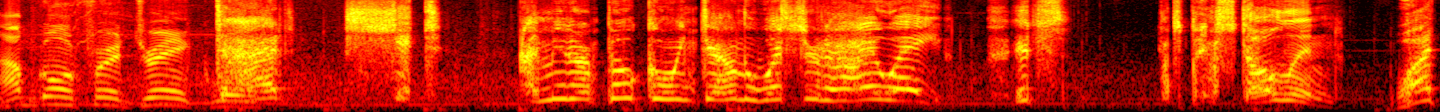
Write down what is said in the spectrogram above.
I'm going for a drink. with- Dad! Shit! I'm in our boat going down the Western Highway! It's... it's been stolen! What?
